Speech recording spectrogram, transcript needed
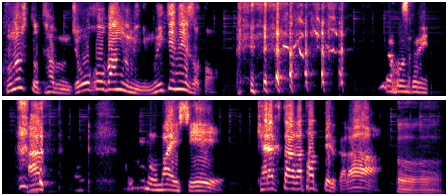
この人多分情報番組に向いてねえぞと。いや、本当に。あの、声もうまいし、キャラクターが立ってるから、うん本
